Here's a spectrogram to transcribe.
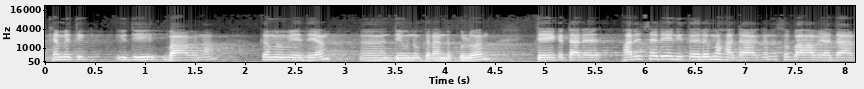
කැමැති විදි භාවන ක්‍රමවේදයන් දියුණු කරන්න පුළුවන් ඒකට අර පරිසරය නිතරම හදාගෙන ස්වභාව අධාර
